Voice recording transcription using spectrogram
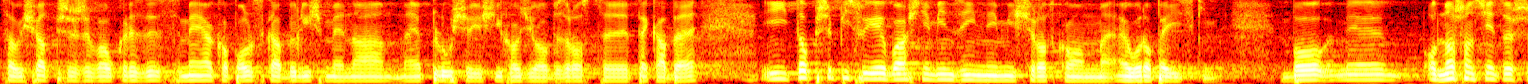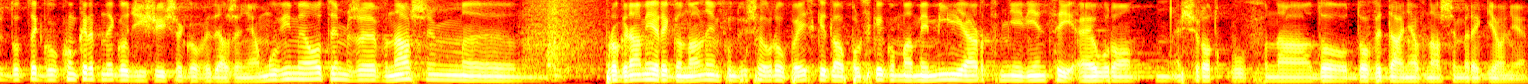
cały świat przeżywał kryzys, my jako Polska byliśmy na plusie, jeśli chodzi o wzrost PKB i to przypisuje właśnie między innymi środkom europejskim. Bo e, odnosząc się też do tego konkretnego dzisiejszego wydarzenia, mówimy o tym, że w naszym e, programie regionalnym Fundusze Europejskie dla Polskiego mamy miliard mniej więcej euro środków na, do, do wydania w naszym regionie.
